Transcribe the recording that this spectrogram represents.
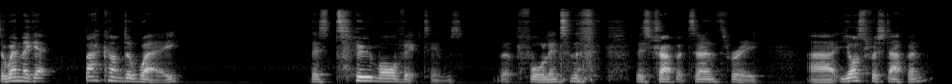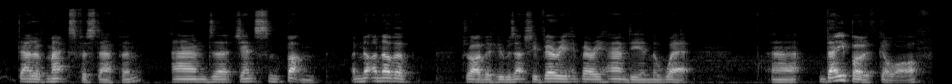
So when they get back underway, there's two more victims that fall into the, this trap at turn three. Uh, Jos Verstappen, dad of Max Verstappen, and uh, Jenson Button, an- another driver who was actually very, very handy in the wet. Uh, they both go off.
